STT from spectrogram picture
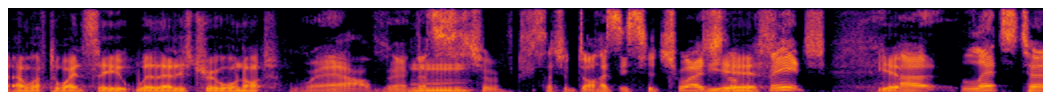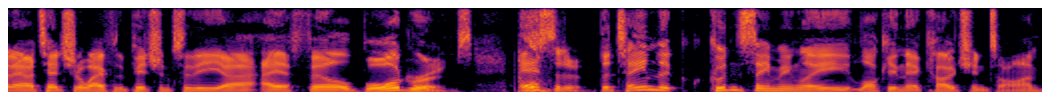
uh, we'll have to wait and see whether that is true or not. Wow, man, that's such, a, such a dicey situation on Mm. The pitch. Yep. Uh, let's turn our attention away from the pitch and to the uh, AFL boardrooms. Essendon, the team that couldn't seemingly lock in their coach in time,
